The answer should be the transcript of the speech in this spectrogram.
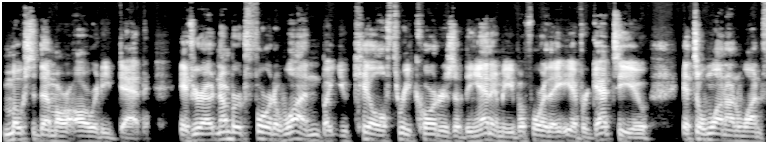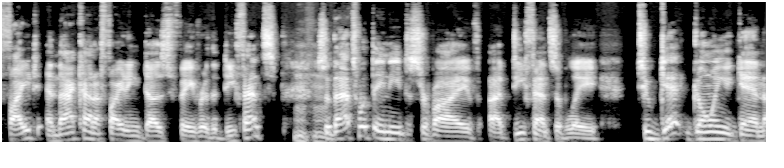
most of them are already dead. If you're outnumbered four to one, but you kill three quarters of the enemy before they ever get to you, it's a one on one fight. And that kind of fighting does favor the defense. Mm-hmm. So that's what they need to survive uh, defensively. To get going again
